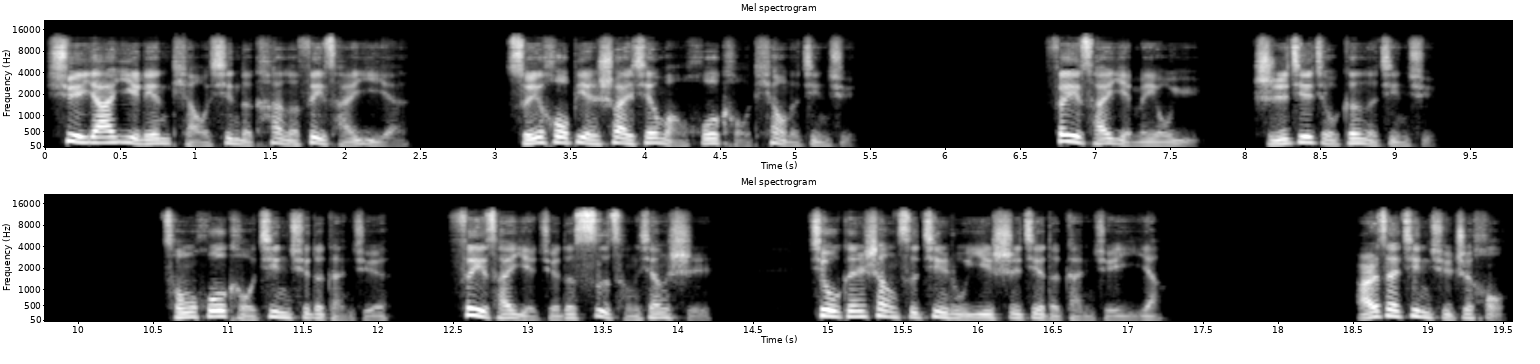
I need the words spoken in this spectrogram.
血压一脸挑衅的看了废材一眼，随后便率先往豁口跳了进去。废材也没犹豫，直接就跟了进去。从豁口进去的感觉，废材也觉得似曾相识，就跟上次进入异世界的感觉一样。而在进去之后，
